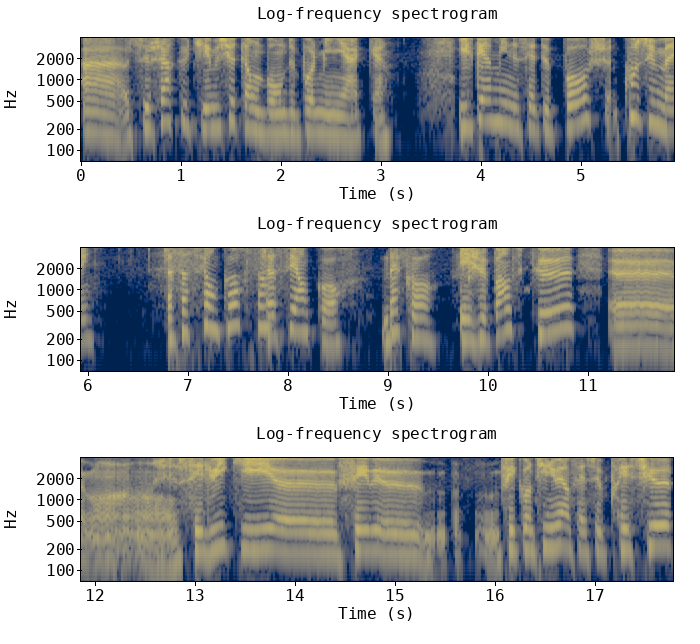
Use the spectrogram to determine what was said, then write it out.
à ce charcutier, Monsieur Cambon de Paul Mignac. Il termine cette poche cousu main. Ah, ça se fait encore ça, Ça se fait encore. D'accord. Et je pense que euh, c'est lui qui euh, fait euh, fait continuer enfin ce précieux.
